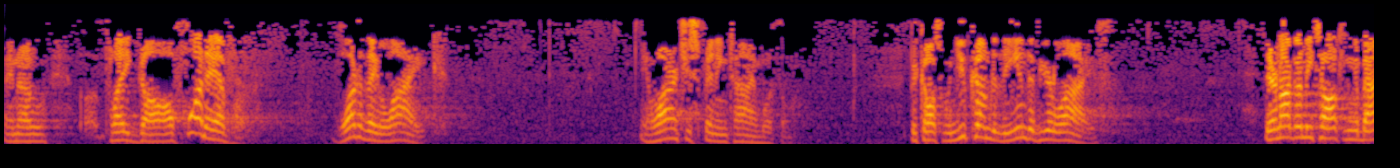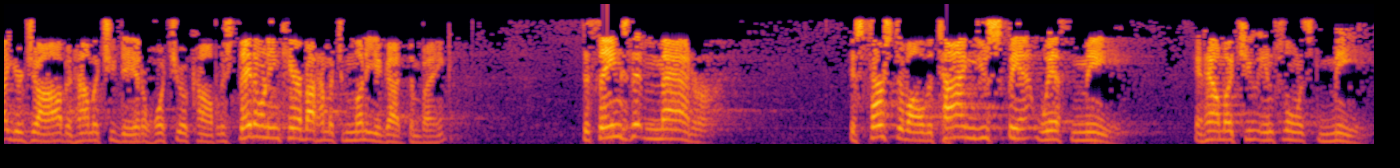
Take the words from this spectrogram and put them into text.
you know, play golf, whatever? What do they like? And why aren't you spending time with them? Because when you come to the end of your life, they're not going to be talking about your job and how much you did or what you accomplished. They don't even care about how much money you got in the bank. The things that matter is first of all the time you spent with me and how much you influenced me.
